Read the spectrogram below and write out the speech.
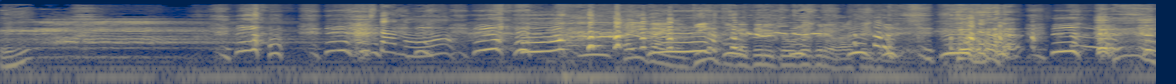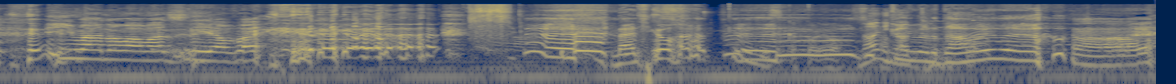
え？どうしたの？海外の元気が出る動画ぐらい笑ってる。今のはマジでやばい 何を笑ってるんですかこれは。何があったの？ダメだよ。あー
